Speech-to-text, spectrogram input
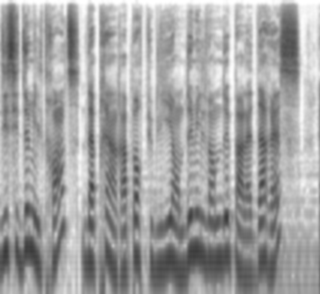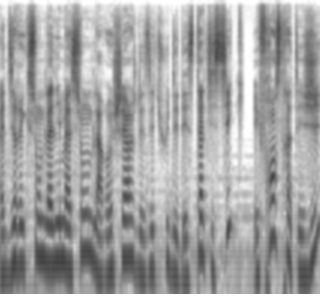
D'ici 2030, d'après un rapport publié en 2022 par la DARES, la Direction de l'animation, de la recherche, des études et des statistiques, et France Stratégie,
